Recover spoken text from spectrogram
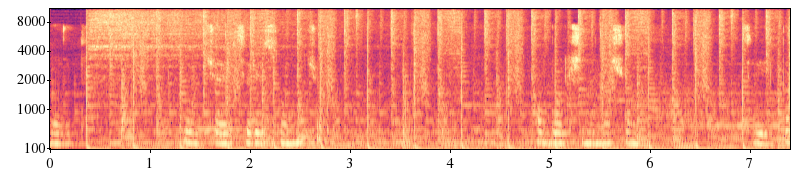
Вот получается рисуночек. Побольше наношу цвета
